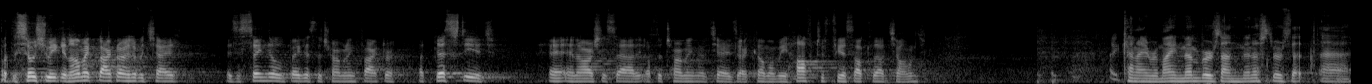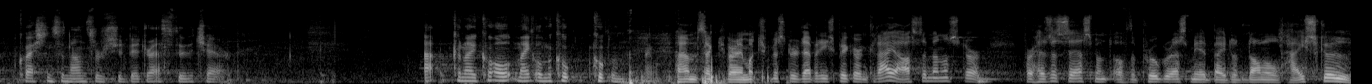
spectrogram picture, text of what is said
But the socio-economic background of a child is the single biggest determining factor at this stage in our society of determining a child's outcome, and we have to face up to that challenge. Can I remind members and ministers that uh, questions and answers should be addressed through the chair? Uh, can I call Michael Copeland? Um, thank you very much, Mr Deputy Speaker. And could I ask the Minister for his assessment of the progress made by Dundonald High School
